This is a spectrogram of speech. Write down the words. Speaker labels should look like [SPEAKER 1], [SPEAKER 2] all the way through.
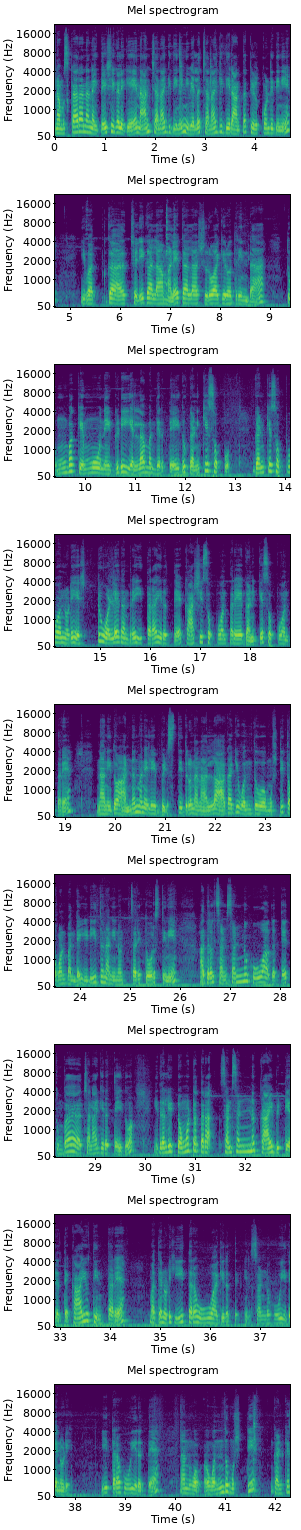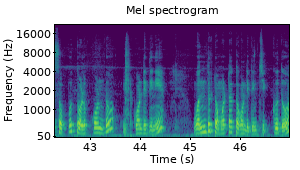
[SPEAKER 1] ನಮಸ್ಕಾರ, ನನ್ನ ಹಿತೈಷಿಗಳಿಗೆ. ನಾನು ಚೆನ್ನಾಗಿದ್ದೀನಿ, ನೀವೆಲ್ಲ ಚೆನ್ನಾಗಿದ್ದೀರಾ ಅಂತ ತಿಳ್ಕೊಂಡಿದ್ದೀನಿ. ಇವತ್ತು ಚಳಿಗಾಲ, ಮಳೆಗಾಲ ಶುರುವಾಗಿರೋದ್ರಿಂದ ತುಂಬ ಕೆಮ್ಮು, ನೆಗಡಿ ಎಲ್ಲ ಬಂದಿರುತ್ತೆ. ಇದು ಗಣಿಕೆ ಸೊಪ್ಪು. ಗಣಿಕೆ ಸೊಪ್ಪು ನೋಡಿ ಎಷ್ಟು ಒಳ್ಳೇದಂದರೆ ಈ ಥರ ಇರುತ್ತೆ. ಕಾಶಿ ಸೊಪ್ಪು ಅಂತಾರೆ, ಗಣಿಕೆ ಸೊಪ್ಪು ಅಂತಾರೆ. ನಾನಿದು ಅಣ್ಣನ ಮನೇಲಿ ಬಿಡಿಸ್ತಿದ್ರು. ನಾನು ಅಲ್ಲ, ಹಾಗಾಗಿ ಒಂದು ಮುಷ್ಟಿ ತೊಗೊಂಡು ಬಂದೆ. ಇಡೀದು ನಾನು ಇನ್ನೊಂದು ಸರಿ ತೋರಿಸ್ತೀನಿ. ಅದರಲ್ಲಿ ಸಣ್ಣ ಸಣ್ಣ ಹೂವು ಆಗುತ್ತೆ ತುಂಬ ಚೆನ್ನಾಗಿರುತ್ತೆ ಇದು. ಇದರಲ್ಲಿ ಟೊಮೊಟೊ ಥರ ಸಣ್ಣ ಸಣ್ಣ ಕಾಯಿ ಬಿಟ್ಟಿರುತ್ತೆ. ಕಾಯು ತಿಂತಾರೆ, ಮತ್ತು ನೋಡಿ ಈ ಥರ ಹೂವು ಆಗಿರುತ್ತೆ. ಇಲ್ಲಿ ಸಣ್ಣ ಹೂ ಇದೆ ನೋಡಿ. ಈ ಥರ ಹೂ ಇರುತ್ತೆ. ನಾನು ಒಂದು ಮುಷ್ಟಿ ಗಂಟೆ ಸೊಪ್ಪು ತೊಳ್ಕೊಂಡು ಇಟ್ಕೊಂಡಿದ್ದೀನಿ. ಒಂದು ಟೊಮೊಟೊ ತೊಗೊಂಡಿದ್ದೀನಿ ಚಿಕ್ಕದು,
